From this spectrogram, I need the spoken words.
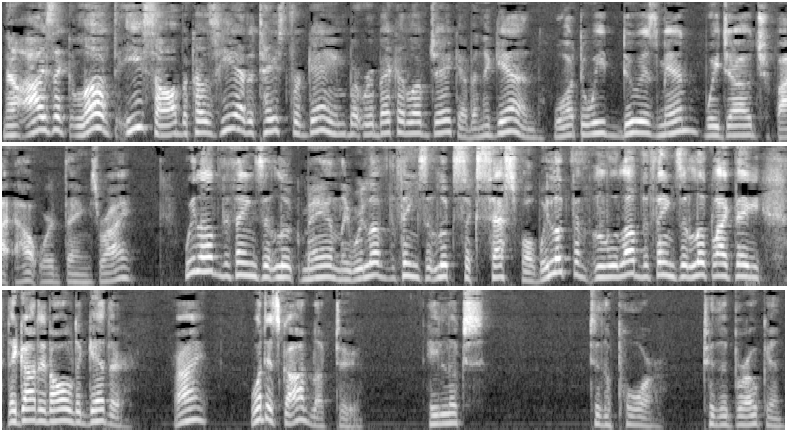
Now Isaac loved Esau because he had a taste for game, but Rebekah loved Jacob. And again, what do we do as men? We judge by outward things, right? We love the things that look manly. We love the things that look successful. We look the, love the things that look like they, they got it all together. Right? What does God look to? He looks to the poor, to the broken,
